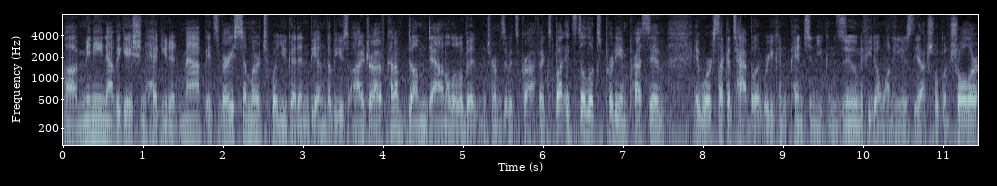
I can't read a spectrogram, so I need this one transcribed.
uh, Mini navigation head unit map. It's very similar to what you get in BMW's iDrive, kind of dumbed down a little bit in terms of its graphics, but it still looks pretty impressive. It works like a tablet where you can pinch and you can zoom if you don't want to use the actual controller.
